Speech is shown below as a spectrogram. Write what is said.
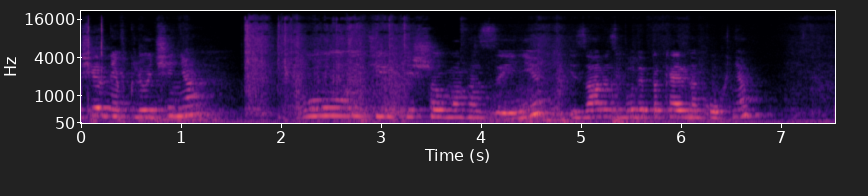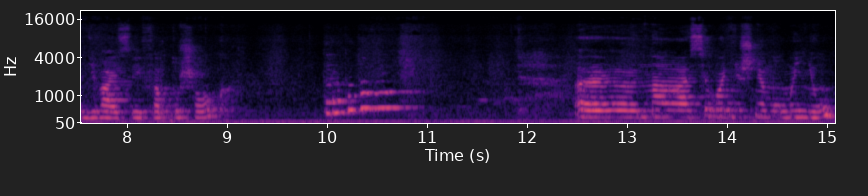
Вечірнє включення. Були тільки що в магазині. І зараз буде пекельна кухня. Одіваю свій фартушок. Та-ра-та-дам! Е, на сьогоднішньому меню.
